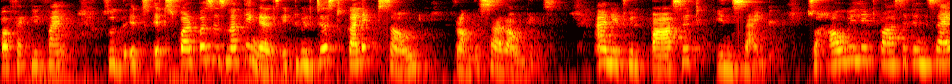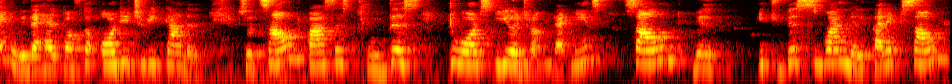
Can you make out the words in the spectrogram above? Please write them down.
Perfectly fine. So its its purpose is nothing else. It will just collect sound from the surroundings and it will pass it inside. So how will it pass it inside? With the help of the auditory canal. So sound passes through this towards eardrum. That means sound will it this one will collect sound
